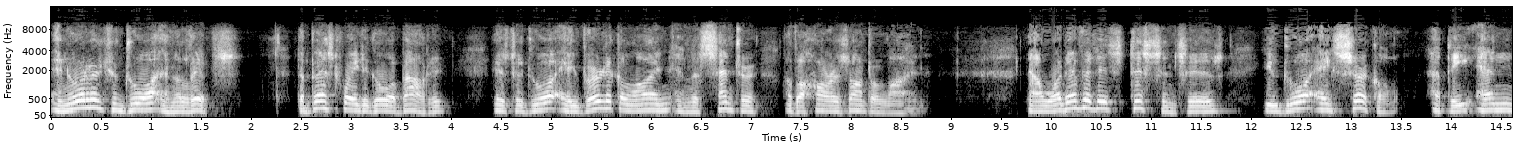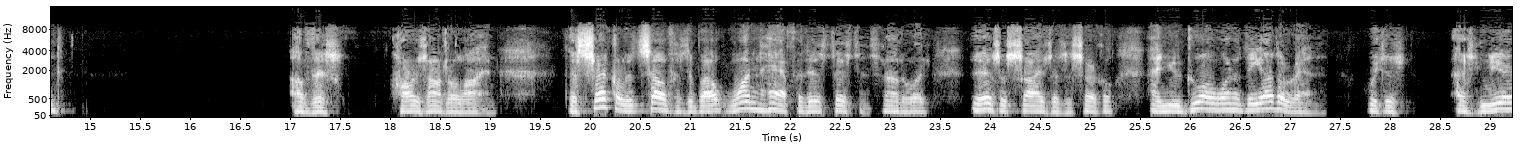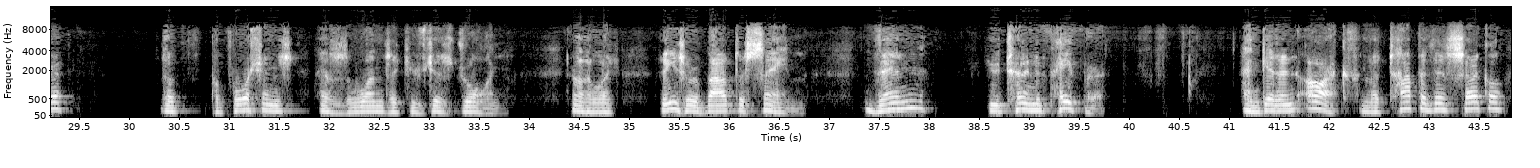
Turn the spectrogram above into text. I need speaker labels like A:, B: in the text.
A: In order to draw an ellipse, the best way to go about it is to draw a vertical line in the center of a horizontal line. Now, whatever this distance is, you draw a circle at the end of this horizontal line. The circle itself is about one half of this distance. In other words, there's the size of the circle, and you draw one at the other end, which is as near the proportions as the ones that you've just drawn. In other words, these are about the same. Then you turn the paper and get an arc from the top of this circle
